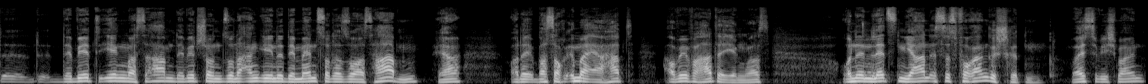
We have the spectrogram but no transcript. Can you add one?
der wird irgendwas haben, der wird schon so eine angehende Demenz oder sowas haben, ja, oder was auch immer er hat. Auf jeden Fall hat er irgendwas. Und in den letzten Jahren ist es vorangeschritten. Weißt du, wie ich meine?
